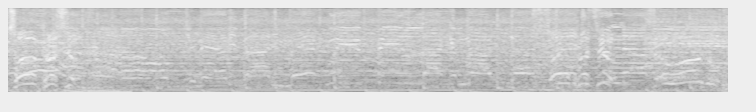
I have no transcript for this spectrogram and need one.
スタークラッシュだスタークラッシュザワールド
